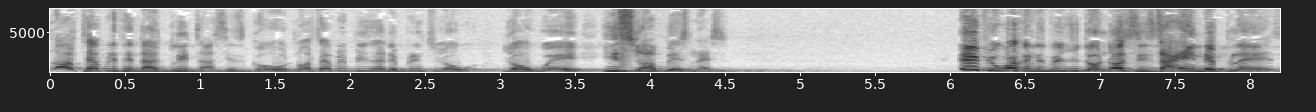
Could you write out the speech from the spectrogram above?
Not everything that glitters is gold. Not every business they bring to your, your way is your business. If you work in the business, you don't just reside in a place.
